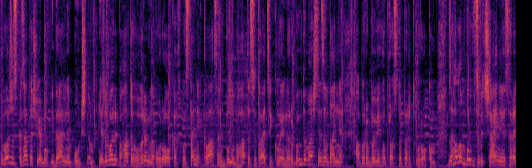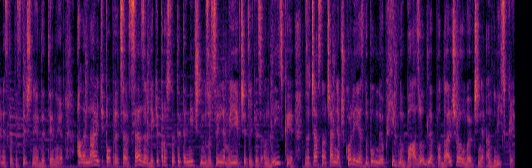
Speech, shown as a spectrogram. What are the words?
Не можу сказати, що я був ідеальним учнем. Я доволі багато говорив на уроках. В останніх класах було багато ситуацій, коли я не робив домашнє завдання або робив його просто перед уроком. Загалом був звичайною середньостатистичною дитиною. Але навіть попри це все, завдяки просто титанічним зусиллям моєї вчительки з англійської, за час навчання в школі я здобув необхідну базу для подальшого вивчення англійської.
